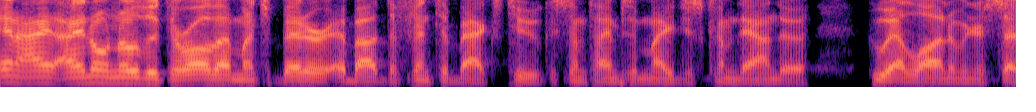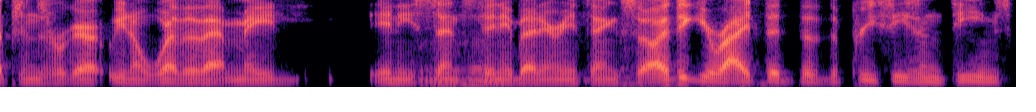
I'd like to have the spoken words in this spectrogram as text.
and I, I, don't know that they're all that much better about defensive backs too, because sometimes it might just come down to who had a lot of interceptions, regard you know whether that made any sense mm-hmm. to anybody or anything. So I think you're right that the, the preseason teams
